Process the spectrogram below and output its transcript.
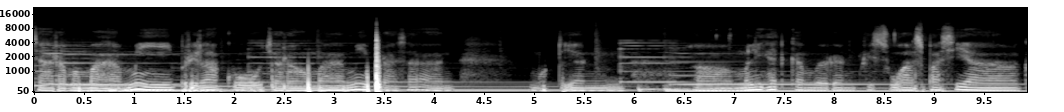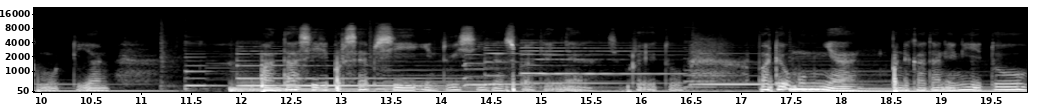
cara memahami perilaku cara memahami perasaan. Kemudian uh, melihat gambaran visual spasial kemudian fantasi, persepsi, intuisi dan sebagainya seperti itu. Pada umumnya pendekatan ini itu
